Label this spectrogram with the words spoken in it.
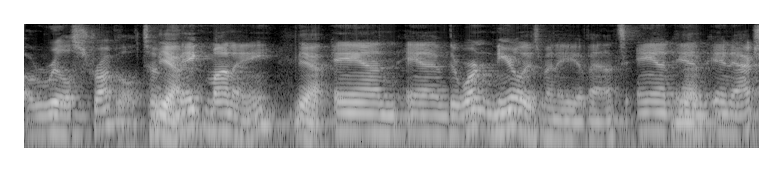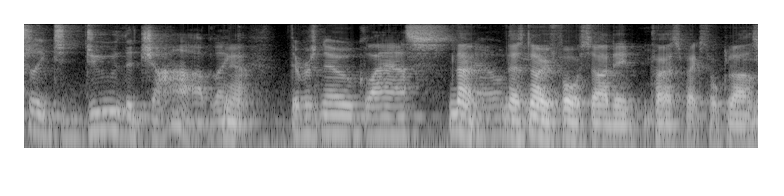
a, real struggle to make money yeah and and there weren't nearly as many events and and, and actually to do the job like there was no glass no you know, there's no four-sided perspex or glass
